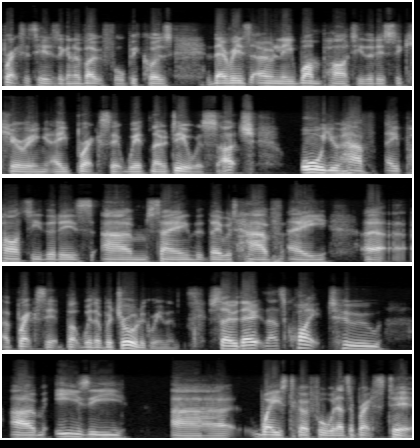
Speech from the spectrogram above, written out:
Brexiteers are going to vote for because there is only one party that is securing a Brexit with no deal as such. Or you have a party that is um, saying that they would have a, uh, a Brexit but with a withdrawal agreement. So that's quite two um, easy uh, ways to go forward as a Brexiteer.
